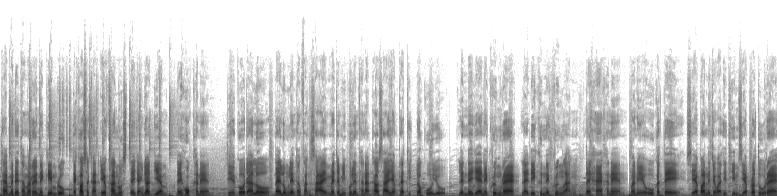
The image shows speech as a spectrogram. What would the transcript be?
แทบไม่ได้ทำอะไรในเกมรุก แต่เข้าสกัดเอลคานุสได้อย่างยอดเยี่ยมได้ 6 คะแนน เตียโกดาโลได้ลงเล่นทางฝั่งซ้าย แม้จะมีผู้เล่นถนัดเท้าซ้ายอย่างแพทริกดอกูอยู่ เล่นได้แย่ในครึ่งแรก และดีขึ้นในครึ่งหลังได้ 5 คะแนน มาเนลอูกาเต้เสียบอลในจังหวะที่ทีมเสียประตูแรก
